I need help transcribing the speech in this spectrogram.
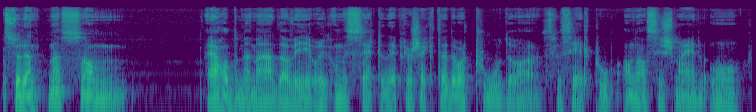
studentene som jeg hadde med meg da vi organiserte det prosjektet, det var to, det var spesielt to, Anas Ishmael og,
